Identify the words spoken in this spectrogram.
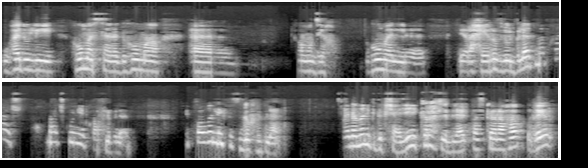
وهادو اللي هما السند هما آه comment dire هما اللي راح يرفدوا البلاد. ما بقاش ما شكون يبقى في البلاد. يبقاو غير اللي يفسدوا في البلاد. أنا ما نكذبش عليك كرهت البلاد parce que راها غير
